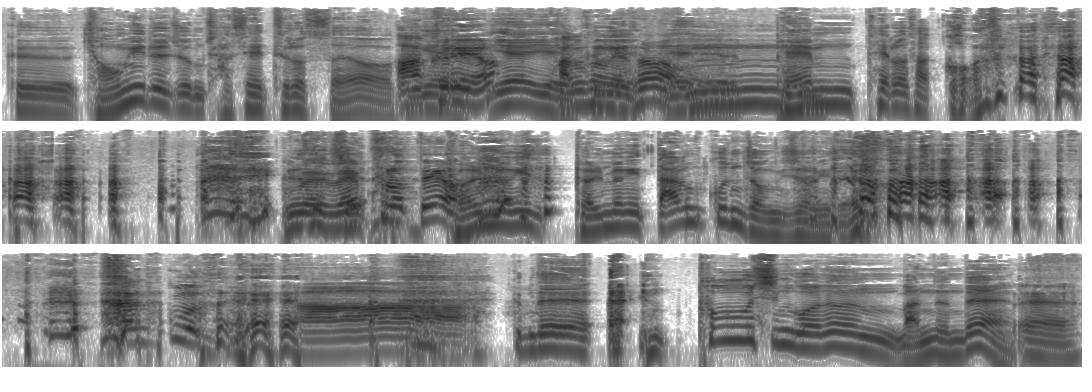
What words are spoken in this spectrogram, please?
그 경위를 좀 자세히 들었어요. 아 그래요? 예, 예. 방송에서 그게, 예, 음. 뱀 테러 사건. 그래서 왜, 왜 풀었대요? 별명이 별명이 땅꾼 정지영이래요. 땅꾼. 네. 아. 근데 푸신 거는 맞는데 네.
